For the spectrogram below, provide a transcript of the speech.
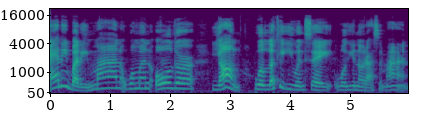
anybody, man, woman, older, young, will look at you and say, "Well, you know that's a man."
